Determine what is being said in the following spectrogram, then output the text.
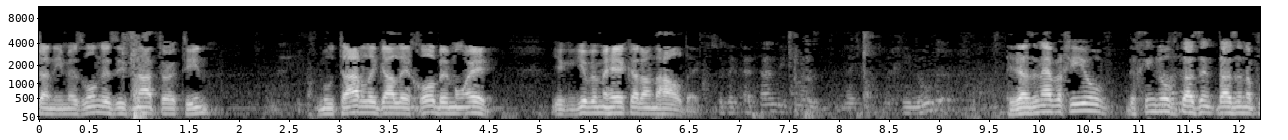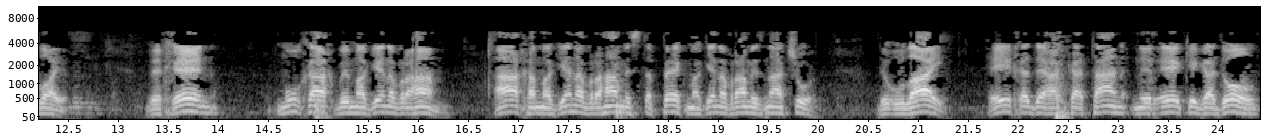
shanim, as long as he's not 13, mutar legalecho b'moed. You can give him a haircut on the holiday. So the katan becomes the? He doesn't have a chiyuv. The chinuv doesn't, doesn't apply it. V'chen, Muchach b'magen Avraham. Ach, magen Avraham mistapek. Magen Avraham is not sure. The ulai heicha de hakatan nir'eh kegadol.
